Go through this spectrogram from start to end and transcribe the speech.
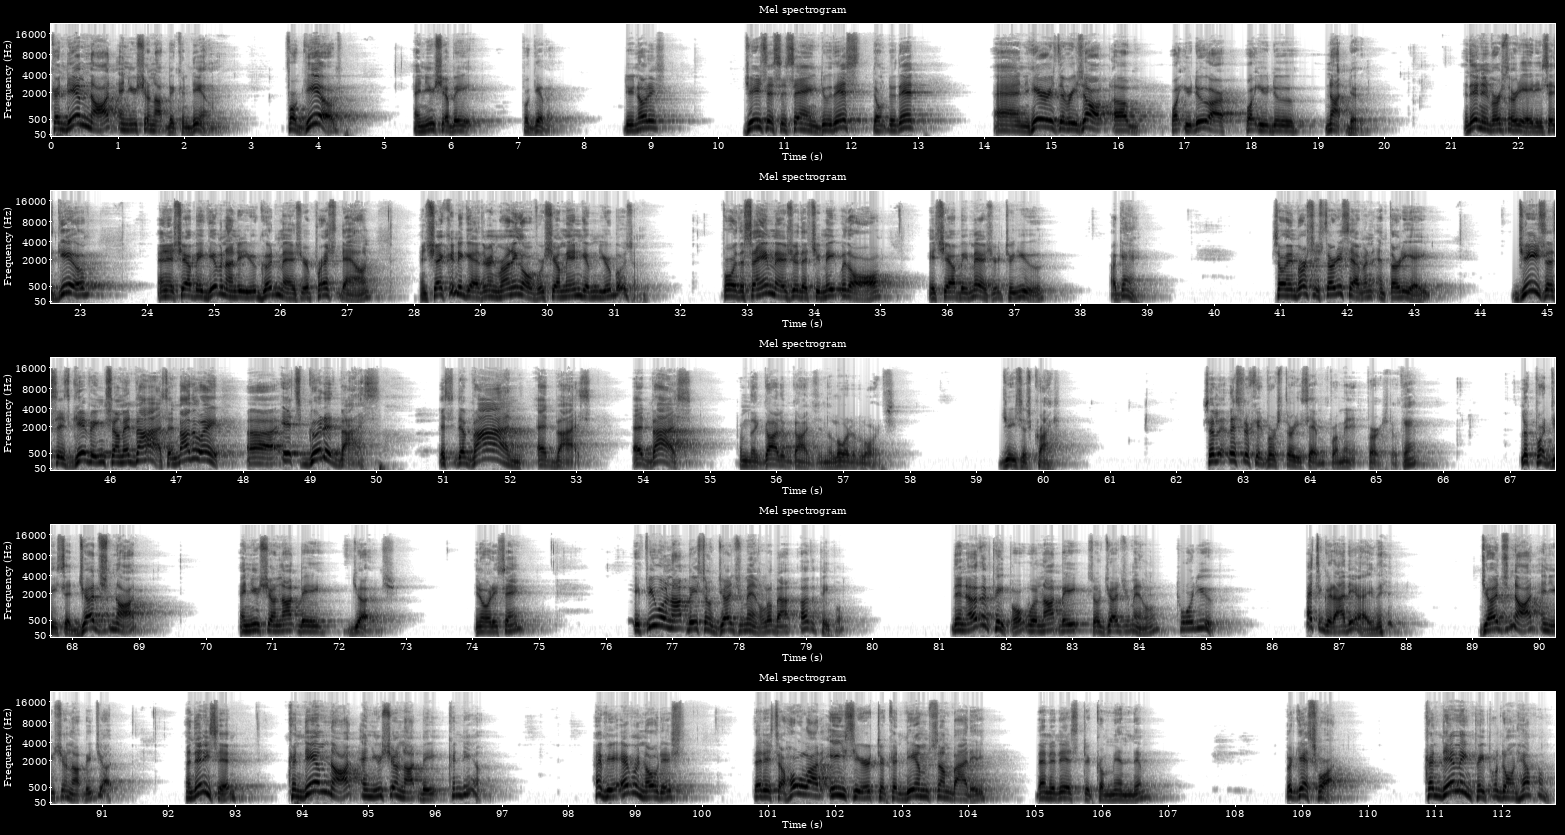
Condemn not, and you shall not be condemned. Forgive, and you shall be forgiven. Do you notice? Jesus is saying, do this, don't do that. And here is the result of what you do or what you do not do. And then in verse 38, he says, Give, and it shall be given unto you good measure, pressed down, and shaken together, and running over, shall men give into your bosom. For the same measure that you meet withal, it shall be measured to you again. So in verses 37 and 38, Jesus is giving some advice. And by the way, uh, it's good advice. It's divine advice. Advice from the God of gods and the Lord of lords. Jesus Christ. So let's look at verse 37 for a minute first, okay? Look what Jesus said. Judge not and you shall not be judged. You know what he's saying? If you will not be so judgmental about other people, then other people will not be so judgmental toward you. That's a good idea, amen? Judge not, and you shall not be judged. And then he said, Condemn not, and you shall not be condemned. Have you ever noticed that it's a whole lot easier to condemn somebody than it is to commend them. But guess what? Condemning people don't help them.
